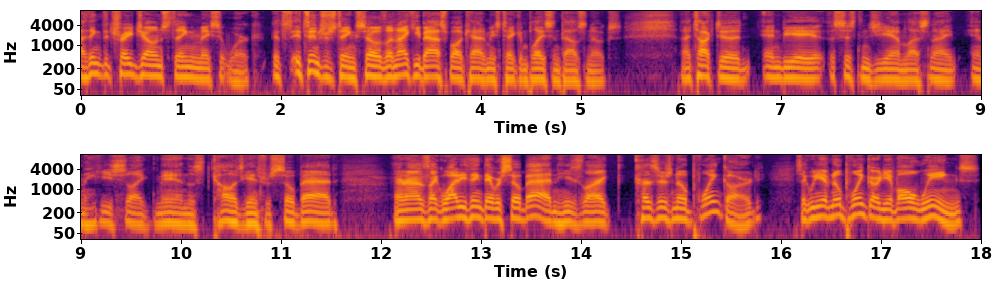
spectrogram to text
I think the Tre Jones thing makes it work. It's it's interesting. So the Nike Basketball Academy is taking place in Thousand Oaks. I talked to an NBA assistant GM last night, and he's like, "Man, those college games were so bad." And I was like, "Why do you think they were so bad?" And he's like, "Cause there's no point guard." It's like when you have no point guard, and you have all wings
